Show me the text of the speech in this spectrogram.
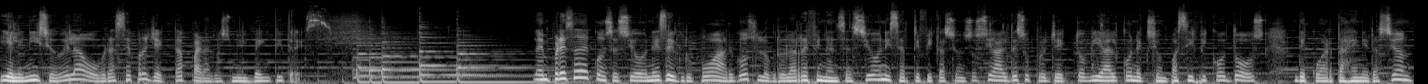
y el inicio de la obra se proyecta para 2023. La empresa de concesiones del Grupo Argos logró la refinanciación y certificación social de su proyecto vial Conexión Pacífico 2 de cuarta generación.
